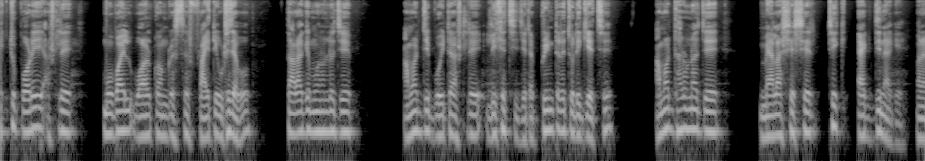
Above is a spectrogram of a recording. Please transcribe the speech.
একটু পরে আসলে মোবাইল ওয়ার্ল্ড কংগ্রেসের ফ্লাইটে উঠে যাব। তার আগে মনে হলো যে আমার যে বইটা আসলে লিখেছি, যেটা প্রিন্টারে চলে গিয়েছে, আমার ধারণা যে মেলা শেষের ঠিক একদিন আগে মানে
